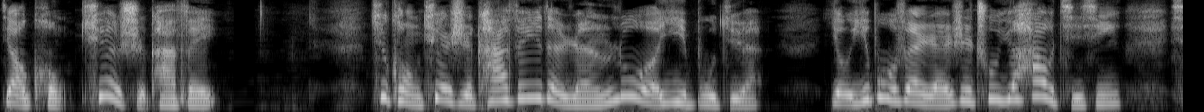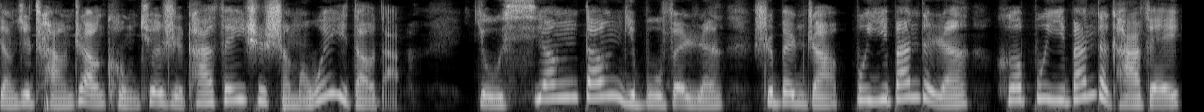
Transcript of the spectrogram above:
叫孔雀屎咖啡。去孔雀石咖啡的人络绎不绝，有一部分人是出于好奇心，想去尝尝孔雀石咖啡是什么味道的；有相当一部分人是奔着不一般的人喝不一般的咖啡，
